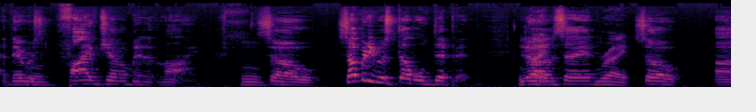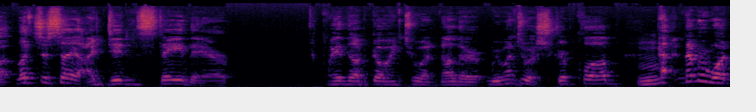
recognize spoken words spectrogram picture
and there was Mm. five gentlemen in line. Mm. So somebody was double dipping. You know what I'm saying? right. So uh, let's just say I didn't stay there. We ended up going to another. We went to a strip club. Mhm. Pa- number one,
